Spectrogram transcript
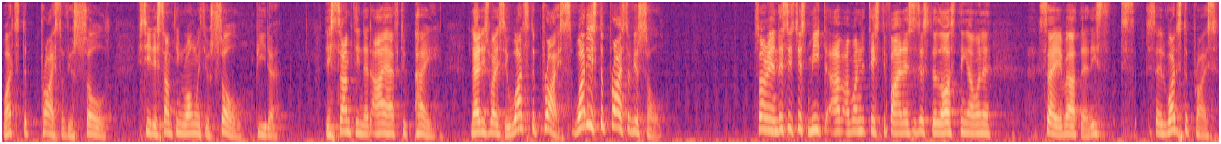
What's the price of your soul? You see, there's something wrong with your soul, Peter. There's something that I have to pay. That is what I say. What's the price? What is the price of your soul? Sorry, and this is just me. I, I want to testify. This is just the last thing I want to say about that. Is to say, what is the price?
